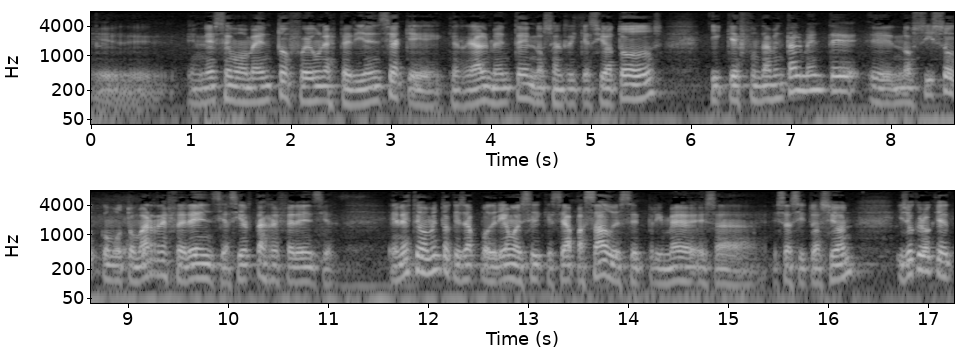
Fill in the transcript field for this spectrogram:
eh, en ese momento fue una experiencia que, que, realmente nos enriqueció a todos y que fundamentalmente eh, nos hizo como tomar referencias, ciertas referencias en este momento que ya podríamos decir que se ha pasado ese primer, esa, esa situación, y yo creo que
